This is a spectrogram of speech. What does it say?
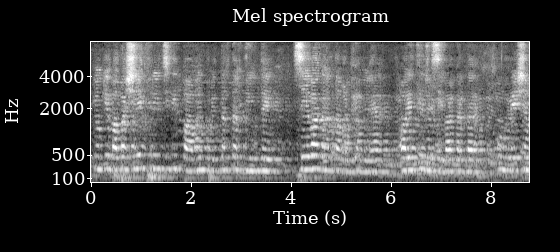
ਕਿਉਂਕਿ ਬਾਬਾ ਸ਼ੇਖ ਫਰੀਦ ਜੀ ਦੀ ਪਾਵਨ ਪਵਿੱਤਰ ਧਰਤੀ ਉੱਤੇ ਸੇਵਾ ਕਰਨ ਦਾ ਮੌਕਾ ਮਿਲਿਆ ਹੈ ਔਰ ਇੱਥੇ ਜੋ ਸੇਵਾ ਕਰਦਾ ਹੈ ਉਹ ਹਮੇਸ਼ਾ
